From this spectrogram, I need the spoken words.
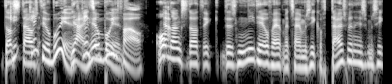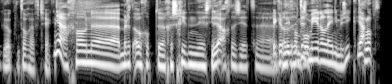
Dat is trouwens, klinkt heel boeiend. Ja, klinkt heel een boeiend boeiend. verhaal. Ondanks dat ik dus niet heel veel heb met zijn muziek of thuis ben in zijn muziek, wil ik hem toch even checken. Ja, gewoon eh, met het oog op de geschiedenis die Ja. erachter zit. Eh, heb dat- die van het is meer alleen die muziek. Ja. Klopt.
